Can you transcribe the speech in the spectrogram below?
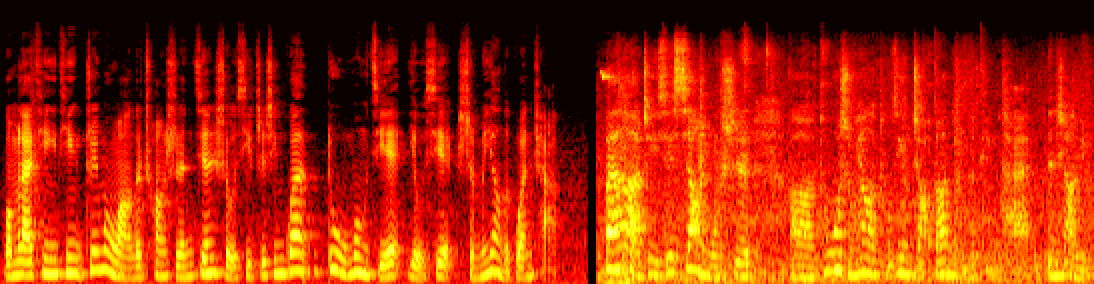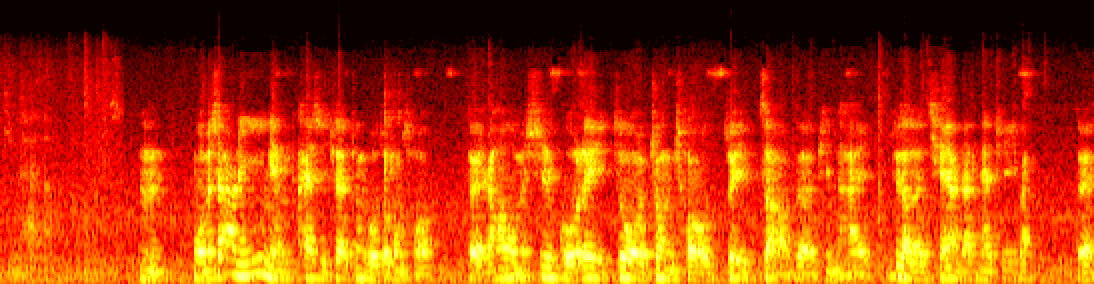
我们来听一听追梦网的创始人兼首席执行官杜梦杰有些什么样的观察。一般啊，这些项目是呃通过什么样的途径找到你们的平台，登上你们平台的？嗯，我们是二零一一年开始就在中国做众筹。对，然后我们是国内做众筹最早的平台，最早的前两家平台之一吧。对，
